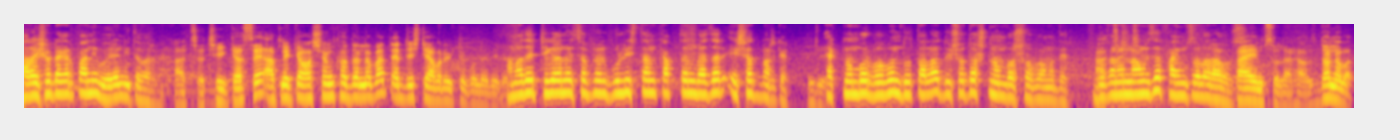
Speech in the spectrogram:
আড়াইশো টাকার পানি ভরে নিতে পারবেন। আচ্ছা ঠিক আছে। আপনাকে অসংখ্য ধন্যবাদ। অ্যাড্রেসটি আবার একটু বলে দিবেন। আমাদের ঠিকানা হচ্ছে আপনার গুলিস্তান কাপ্তান বাজার এরশাদ মার্কেট। এক নম্বর ভবন দোতলা দুইশো দশ নম্বর সব আমাদের। দোকানের নাম হচ্ছে Fahim solar house. Time solar house. ধন্যবাদ।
